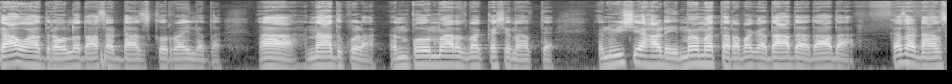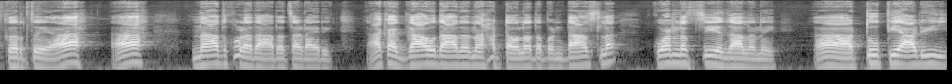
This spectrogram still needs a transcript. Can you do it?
गाव हादरावला होता असा डान्स करू राहिला होता. हा नादकुळा आणि पवन महाराज बघ कशा नाचत्या. आणि विषय हाड आहे. मग म्हातारा बघा दादा दादा. कसा डान्स करतोय. आ आ. नाद नादखोळा दादाचा डायरेक्ट आका गाव दादानं हटवला होता पण डान्सला कोणालाच हे झालं नाही. हा टोपी आडवी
